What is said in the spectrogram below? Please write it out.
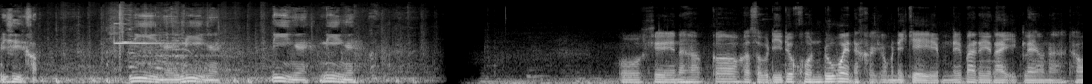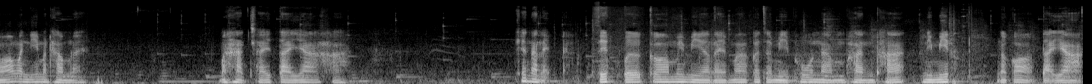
วิธีครับ นี่ไงนี่ไง นี่ไง นี่ไง โอเคนะครับ ก็ขอสวัสดีทุกคนด้วยนะครับกับในเกมในบาเดไนอีกแล้วนะถามว่าวันนี้มาทำอะไร มาหัดใช้ไตายากค่ะ แค่นั้นแหละเซตเปิร์กก็ไม่มีอะไรมากก็จะมีผู้นำพันธะนิมิต แล้วก็ไตายาก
